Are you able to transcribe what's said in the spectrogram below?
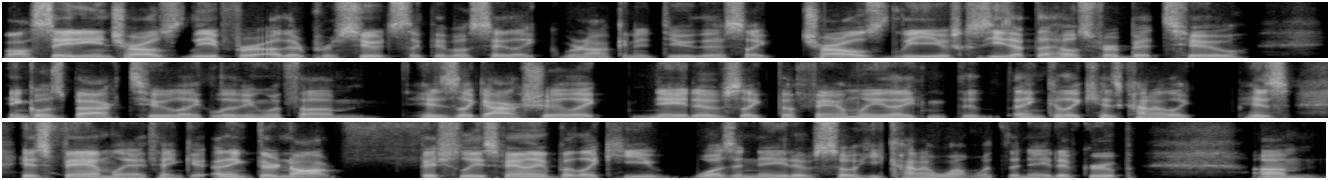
While Sadie and Charles leave for other pursuits, like they both say, like we're not going to do this. Like Charles leaves because he's at the house for a bit too, and goes back to like living with um his like actually like natives, like the family. Like I think like his kind of like his his family. I think I think they're not officially his family, but like he was a native, so he kind of went with the native group. Um,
